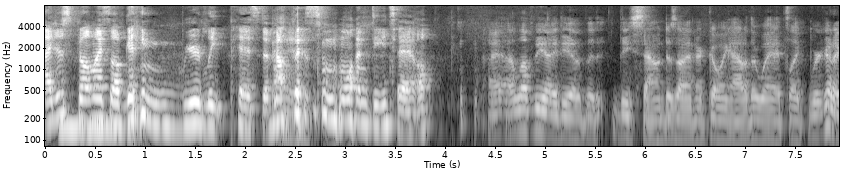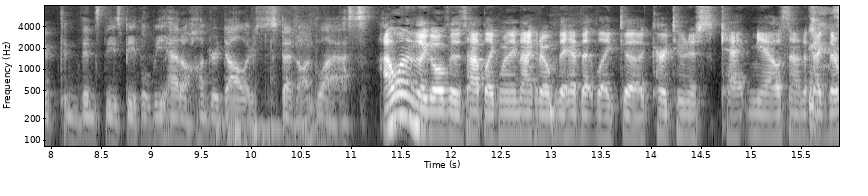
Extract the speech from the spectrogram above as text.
I just felt myself getting weirdly pissed about Yeah. this one detail. I, I love the idea of the the sound designer going out of their way. It's like we're gonna convince these people we had a hundred dollars to spend on glass. I want them to go over the top, like when they knock it over, they have that like uh, cartoonish cat meow sound effect. The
